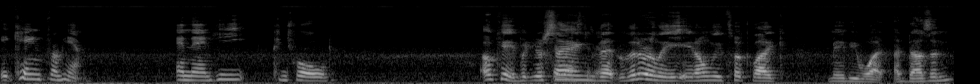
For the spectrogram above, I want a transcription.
it came from him. And then he controlled. Okay, but you're saying that literally it only took like maybe what a dozen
